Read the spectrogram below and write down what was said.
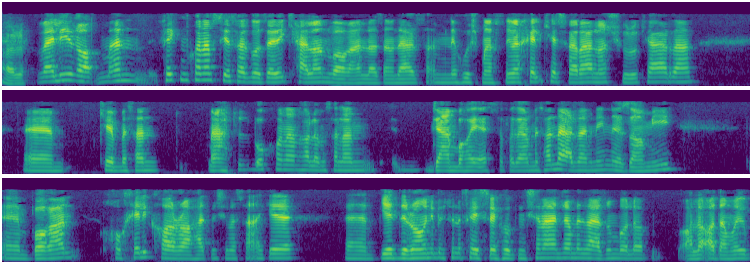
آره. ولی من فکر می‌کنم سیاست گذاری کلان واقعا لازم در زمینه هوش مصنوعی و خیلی کشورها الان شروع کردن که مثلا محدود بکنن. حالا مثلا جنبه های استفاده مثلا در زمینه نظامی واقعا خب خیلی کار راحت میشه. مثلا اگه یه drone ی بتونه face recognition انجام بده از اون بالا حالا آدمای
